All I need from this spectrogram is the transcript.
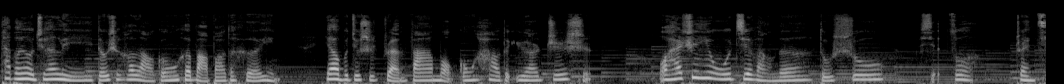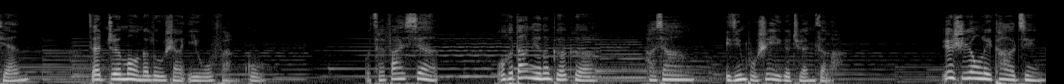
她朋友圈里都是和老公和宝宝的合影，要不就是转发某公号的育儿知识，我还是一如既往的读书、写作、赚钱，在追梦的路上义无反顾。我才发现，我和当年的可可，好像已经不是一个圈子了。越是用力靠近，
